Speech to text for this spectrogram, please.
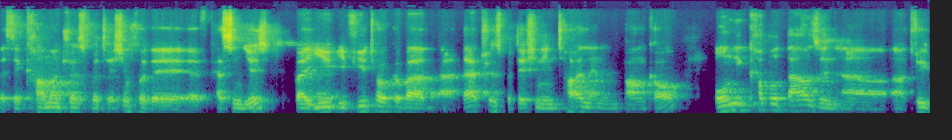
let's say common transportation for the uh, passengers. But you, if you talk about uh, that transportation in Thailand and Bangkok, only a couple thousand uh, uh, three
